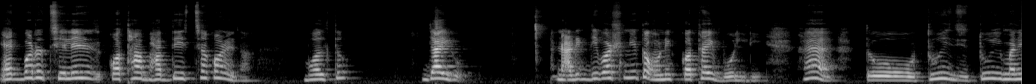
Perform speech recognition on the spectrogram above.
একবারও ছেলের কথা ভাবতে ইচ্ছা করে না। বলতো? যাই হোক। নারী দিবস নিয়ে তো অনেক কথাই বললি হ্যাঁ? তো তুই তুই মানে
